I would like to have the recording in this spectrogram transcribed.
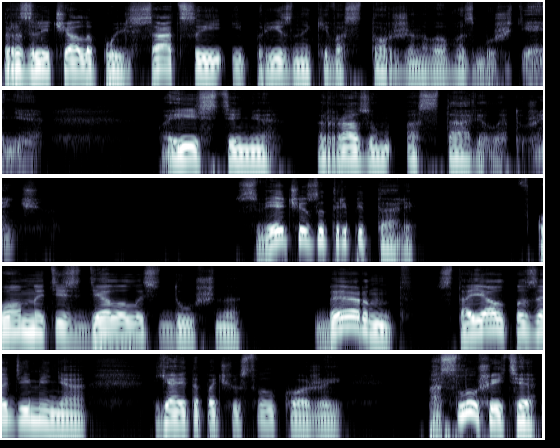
различала пульсации и признаки восторженного возбуждения. Поистине разум оставил эту женщину. Свечи затрепетали. В комнате сделалось душно. Бернт стоял позади меня. Я это почувствовал кожей. «Послушайте!»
